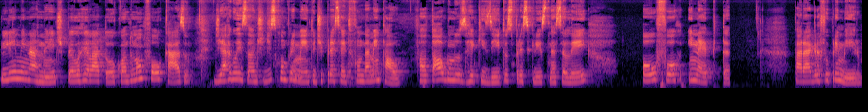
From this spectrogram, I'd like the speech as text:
liminarmente pelo relator quando não for o caso de arguição de descumprimento de preceito fundamental, faltar algum dos requisitos prescritos nessa lei ou for inepta. Parágrafo 1.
